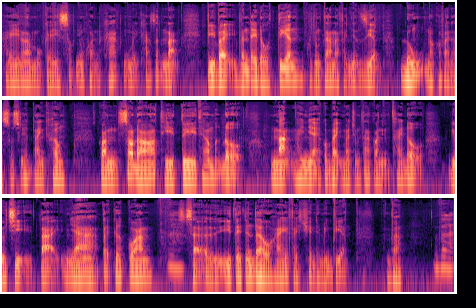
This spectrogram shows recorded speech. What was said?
hay là một cái sốc nhiễm khuẩn khác những bệnh khác rất nặng. Vì vậy vấn đề đầu tiên của chúng ta là phải nhận diện đúng nó có phải là sốt xuất huyết đanh không. Còn sau đó thì tùy theo mức độ nặng hay nhẹ của bệnh mà chúng ta có những thái độ điều trị tại nhà tại cơ quan vâng. sở y tế tuyến đầu hay phải chuyển đến bệnh viện. Vâng Vâng ạ.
